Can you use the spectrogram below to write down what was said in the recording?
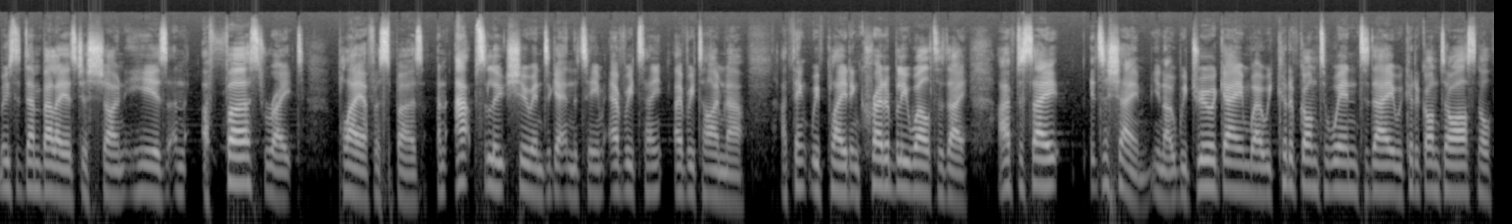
Moussa Dembele has just shown he is an, a first rate player for Spurs, an absolute shoe in to get in the team every, every time now. I think we've played incredibly well today. I have to say, it's a shame. You know, we drew a game where we could have gone to win today. We could have gone to Arsenal,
